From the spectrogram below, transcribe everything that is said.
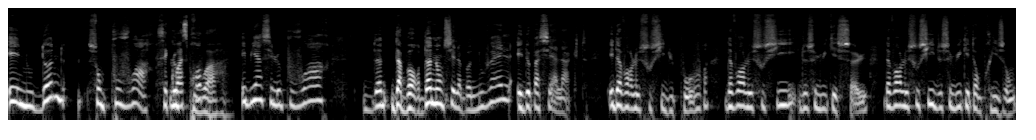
et nous donne son pouvoir. C'est quoi ce pouvoir? Eh bien, c'est le pouvoir d'abord d'annoncer la bonne nouvelle et de passer à l'acte et d'avoir le souci du pauvre, d'avoir le souci de celui qui est seul, d'avoir le souci de celui qui est en prison.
